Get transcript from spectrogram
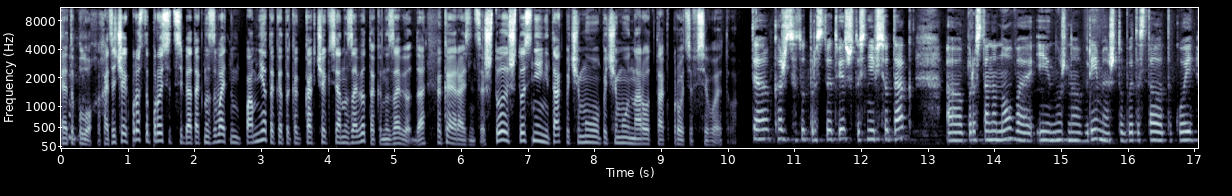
это плохо. Хотя человек просто просит себя так называть, ну, по мне, так это как, как человек себя назовет, так и назовет, да? Какая разница? Что, что с ней не так, почему, почему народ так против всего этого? Да, кажется, тут простой ответ, что с ней все так, а, просто она новая, и нужно время, чтобы это стало такой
